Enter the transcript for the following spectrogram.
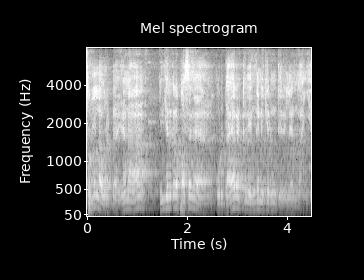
சொல்லலை அவர்கிட்ட. ஏன்னா இங்கே இருக்கிற பசங்க ஒரு டைரக்டர் எங்கே நிற்கிறோன்னு தெரியலன்னு வாங்க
